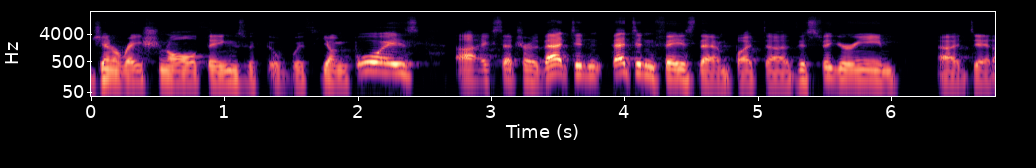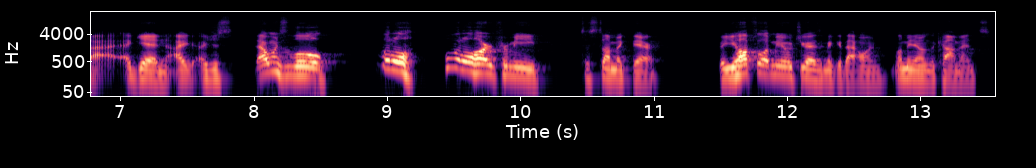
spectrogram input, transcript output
generational things with with young boys, uh, etc. That didn't that didn't phase them, but uh, this figurine uh, did. I, again, I, I just that one's a little little a little hard for me to stomach there. But you'll have to let me know what you guys make of that one. Let me know in the comments.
